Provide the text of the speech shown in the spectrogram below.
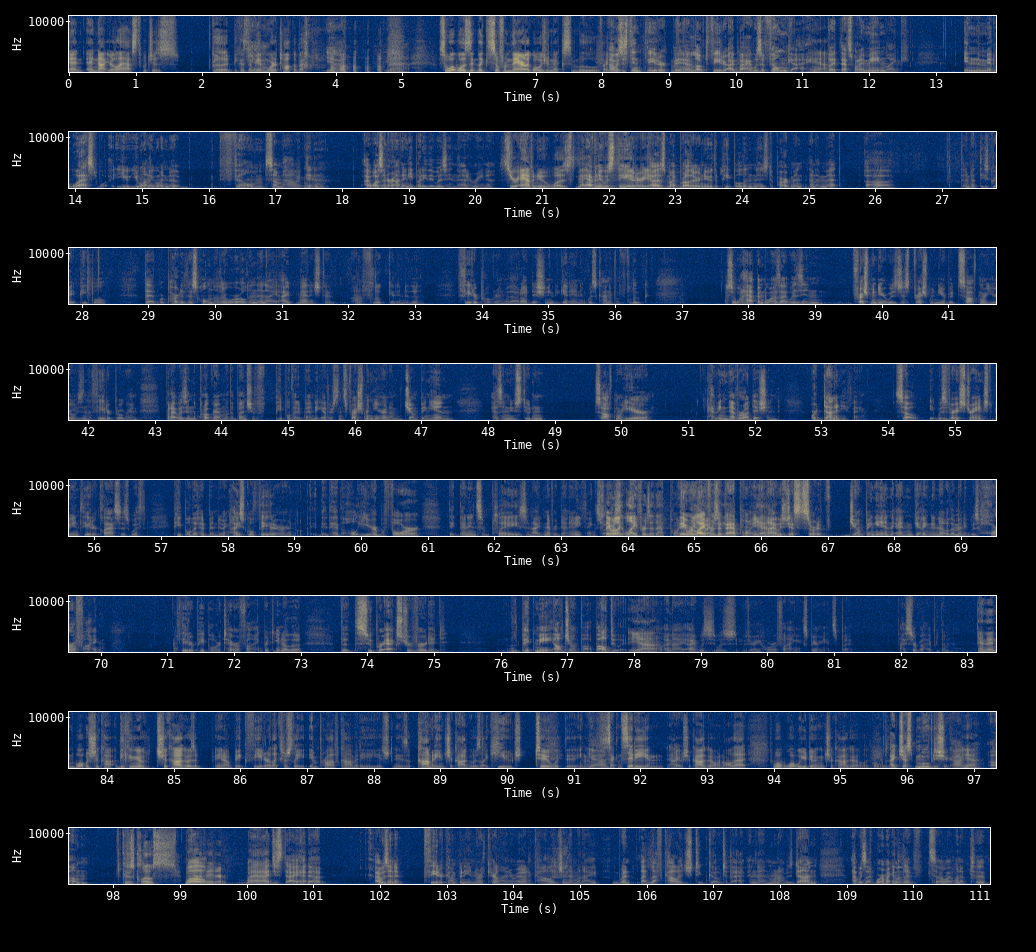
and and not your last, which is good because then we have more to talk about. yeah, yeah. So what was it like? So from there, like, what was your next move? I was just in theater. I- I loved theater. I, I was a film guy. Yeah. But that's what I mean. Like in the Midwest, you you want to go into film somehow. It didn't. I wasn't around anybody that was in that arena. so your avenue was My avenue was theater, yeah. because my brother knew the people in his department. Then I met, uh, then I met these great people that were part of this whole nother world. And then I, I managed to, on a fluke, get into the theater program without auditioning to get in. It was kind of a fluke. So what happened was I was in freshman year was just freshman year, but sophomore year was in the theater program. But I was in the program with a bunch of people that had been together since freshman year, and I'm jumping in as a new student sophomore year having never auditioned or done anything. So it was very strange to be in theater classes with people that had been doing high school theater and they'd had the whole year before. They'd been in some plays and I'd never done anything. So They I were like lifers at that point. they were a way. lifers at that point, and Yeah. I was just sort of jumping in and getting to know them, and it was horrifying. Theater people are terrifying, but you know the the, the super extroverted. Pick me, I'll jump up, I'll do it. yeah you know, and I, I was it was a very horrifying experience, but I survived them. And then what was Chicago? Because you know Chicago is a you know big theater, like especially improv comedy is, is comedy in Chicago is like huge too, with the you know Yeah. Second City and IO Chicago and all that. What what were you doing in Chicago? Like what was I just moved to Chicago. Yeah. Um, Because it's close. well, it, or well, I just I had a, I was in a theater company in North Carolina right out of college, and then when I went, I left college to go to that, and then when I was done, I was like, where am I going to live? So I went up to,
